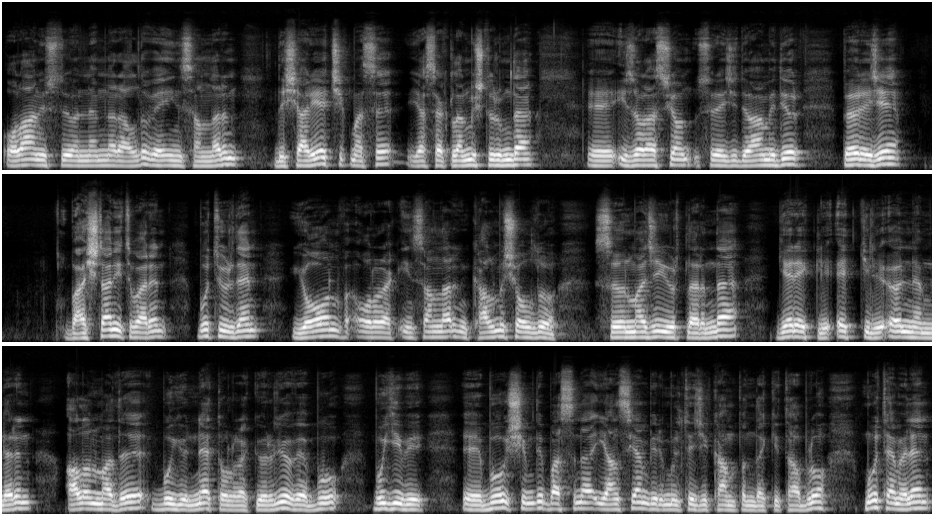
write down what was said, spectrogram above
olağanüstü önlemler aldı ve insanların dışarıya çıkması yasaklanmış durumda. E, izolasyon süreci devam ediyor. Böylece baştan itibaren bu türden yoğun olarak insanların kalmış olduğu sığınmacı yurtlarında gerekli etkili önlemlerin alınmadığı bugün net olarak görülüyor ve bu bu gibi e, bu şimdi basına yansıyan bir mülteci kampındaki tablo muhtemelen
